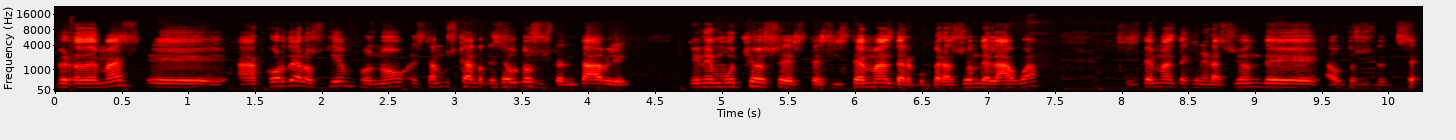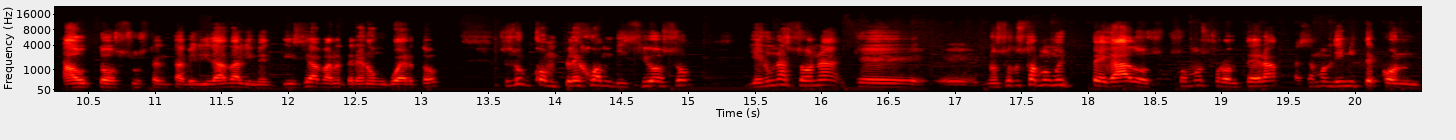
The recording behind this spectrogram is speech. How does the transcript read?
pero además eh, acorde a los tiempos, ¿no? Están buscando que sea autosustentable. Tiene muchos este, sistemas de recuperación del agua, sistemas de generación de autosustentabilidad alimenticia, van a tener un huerto. Es un complejo ambicioso y en una zona que eh, nosotros estamos muy pegados, somos frontera, hacemos límite con,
